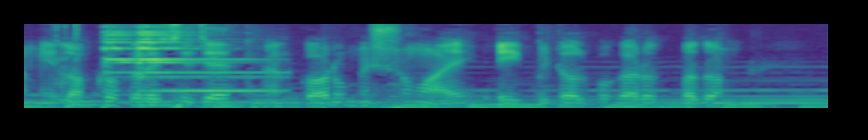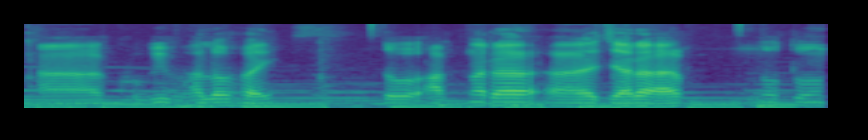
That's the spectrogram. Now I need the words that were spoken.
আমি লক্ষ্য করেছি যে গরমের সময় এই বিটল পোকার উৎপাদন খুবই ভালো হয়। তো আপনারা যারা নতুন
